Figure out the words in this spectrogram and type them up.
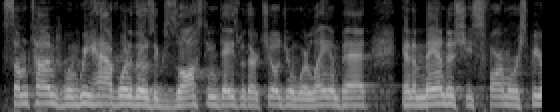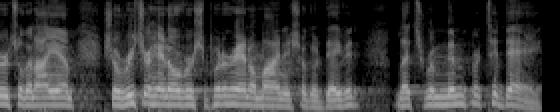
Sometimes when we have one of those exhausting days with our children, we're laying in bed, and Amanda, she's far more spiritual than I am. She'll reach her hand over, she'll put her hand on mine, and she'll go, David, let's remember today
